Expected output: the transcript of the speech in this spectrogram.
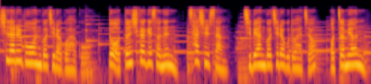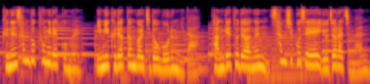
신라를 보호한 거지라고 하고 또 어떤 시각에서는 사실상 지배한 거지라고도 하죠. 어쩌면 그는 삼북통일의 꿈을 이미 그렸던 걸지도 모릅니다. 광개토대왕은 39세에 요절하지만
